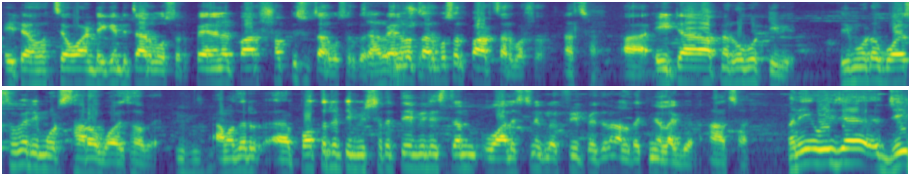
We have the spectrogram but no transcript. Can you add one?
এটা হচ্ছে ওয়ারেন্টি গ্যারান্টি চার বছর। প্যানেল পার সবকিছু চার বছর করে। প্যানেল। চার বছর পার চার বছর। আচ্ছা। এইটা আপনার রোবট টিভি রিমোটও ভয়েস হবে রিমোট ছাড়াও ভয়েস হবে। আমাদের প্রত্যেকটা টিভির সাথে টেবিল স্ট্যান্ড ওয়াল স্ট্যান্ড এগুলো ফ্রি যাবেন আলাদা কিনে লাগবে না। আচ্টা মানে ওই যে যেই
